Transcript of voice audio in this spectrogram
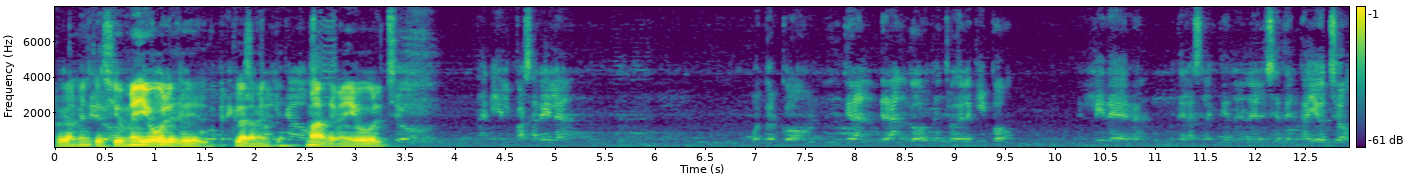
de realmente ha sido medio goles de él, claramente, más de medio gol. Daniel Pasarela, un jugador con un gran rango dentro del equipo, el líder de la selección en el 78.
